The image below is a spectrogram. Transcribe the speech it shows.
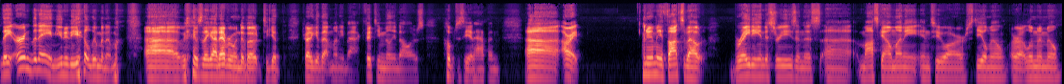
they earned the name Unity Aluminum uh, because they got everyone to vote to get try to get that money back. Fifteen million dollars. Hope to see it happen. Uh, all right. Any thoughts about Braidy Industries and this uh, Moscow money into our steel mill or aluminum mill?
